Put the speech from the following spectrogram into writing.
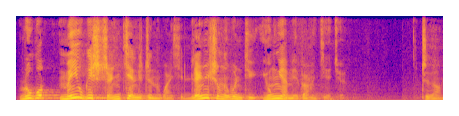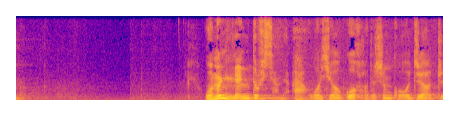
如果没有跟神建立真的关系，人生的问题永远没办法解决，知道吗？我们人都是想着啊，我需要过好的生活，我只要只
